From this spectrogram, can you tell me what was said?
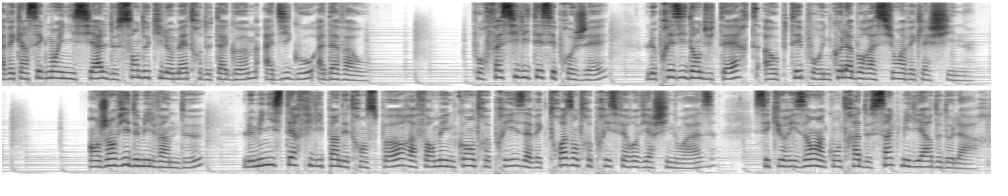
avec un segment initial de 102 km de Tagum à Digo à Davao. Pour faciliter ces projets, le président Duterte a opté pour une collaboration avec la Chine. En janvier 2022, le ministère philippin des Transports a formé une coentreprise avec trois entreprises ferroviaires chinoises, sécurisant un contrat de 5 milliards de dollars.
